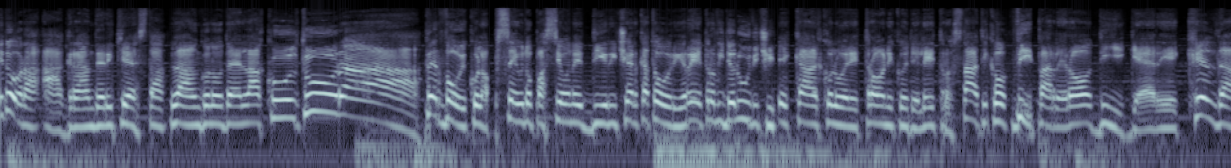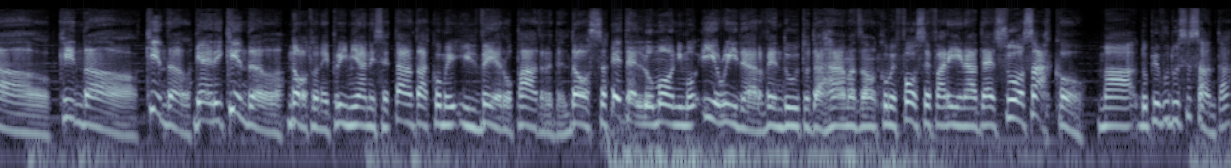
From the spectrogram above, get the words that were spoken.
Ed ora, a grande richiesta, l'angolo della cultura! Per voi con la pseudo passione di ricercatori retro videoludici e calcolo elettronico ed elettrostatico, vi parlerò di Gary Kindle. Kindle, Kindle, Gary Kindle, noto nei primi anni 70 come il vero padre del DOS e dell'omonimo e-reader venduto da Amazon come fosse farina del suo sacco. Ma W260?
